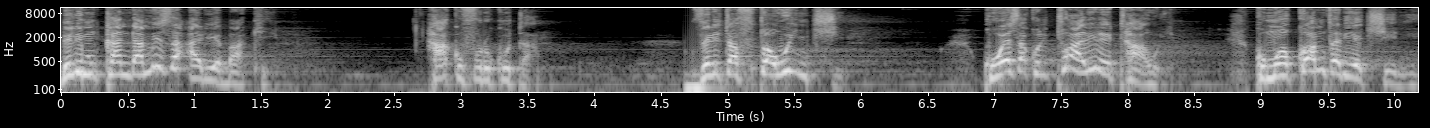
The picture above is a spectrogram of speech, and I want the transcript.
lilimkandamiza aliyebaki. Hakufurukuta. Zilitafutwa winchi kuweza kulitoa lile tawi kumwokoa mtu aliye chini.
